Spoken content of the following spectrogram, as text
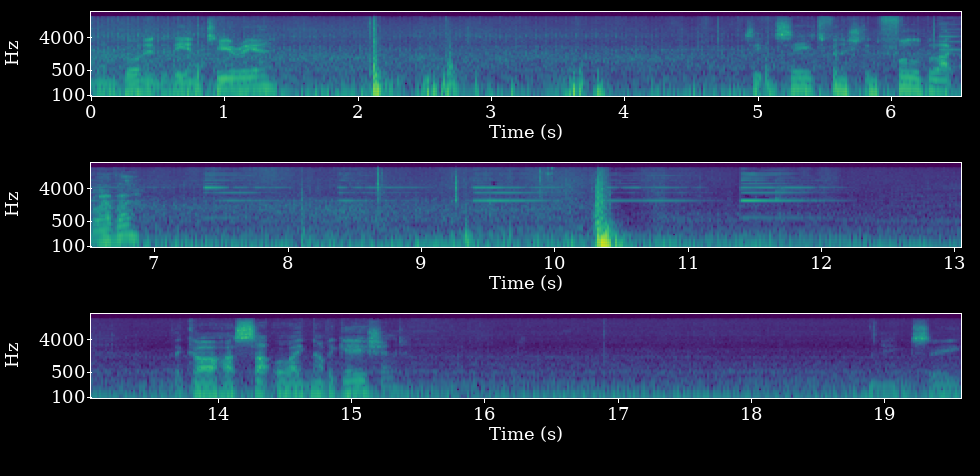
And then going into the interior. As you can see it's finished in full black leather. The car has satellite navigation. You can see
